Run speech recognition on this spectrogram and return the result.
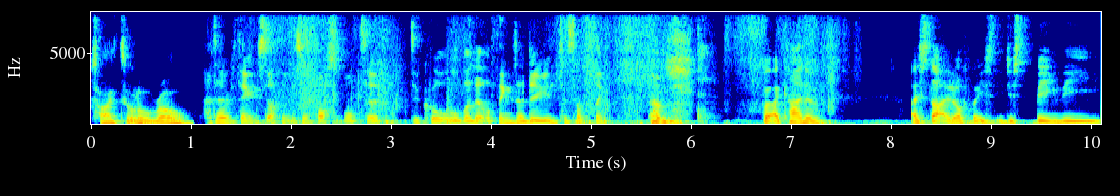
title or role? I don't think so. I think it's impossible to to call all the little things I do into something. Um, but I kind of I started off basically just being the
